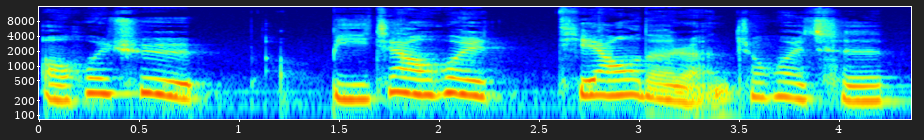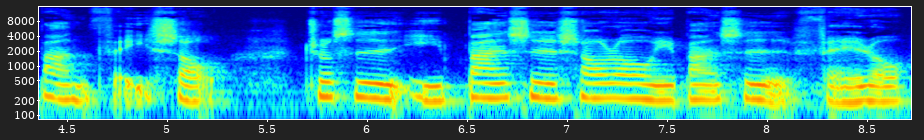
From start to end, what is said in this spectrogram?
哦、会去比较会挑的人就会吃半肥瘦，就是一半是瘦肉，一半是肥肉。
